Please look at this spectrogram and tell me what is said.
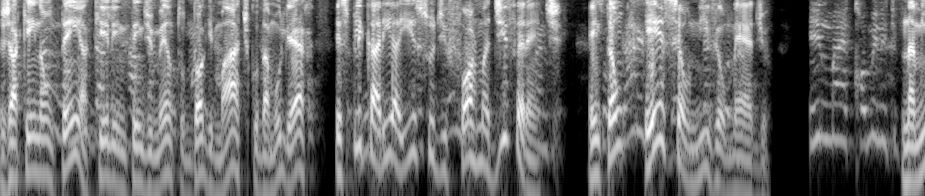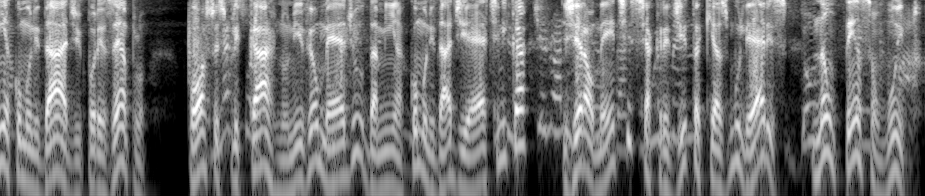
Já quem não tem aquele entendimento dogmático da mulher explicaria isso de forma diferente. Então, esse é o nível médio. Na minha comunidade, por exemplo, posso explicar no nível médio da minha comunidade étnica, geralmente se acredita que as mulheres não pensam muito,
